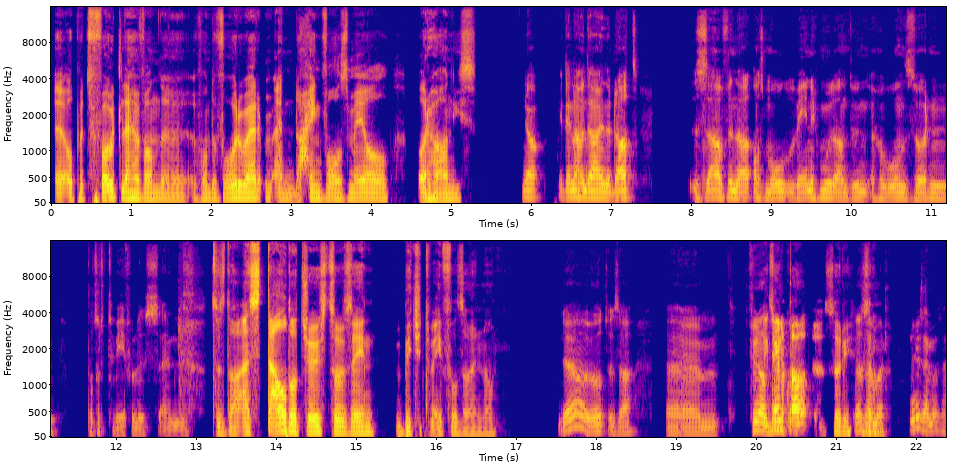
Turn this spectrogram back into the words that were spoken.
eh, op het fout leggen van de, van de voorwerpen. En dat ging volgens mij al organisch. Ja, ik denk dat je daar inderdaad zelf in, als mol weinig moet aan doen. Gewoon zorgen dat er twijfel is. En Dus dat. En stel dat het juist zou zijn, een beetje twijfel zijn dan. ja, het is dat. Ehm, ik denk dat wel... dat... Sorry. Ja, zeg maar. Nee, zeg maar, zeg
